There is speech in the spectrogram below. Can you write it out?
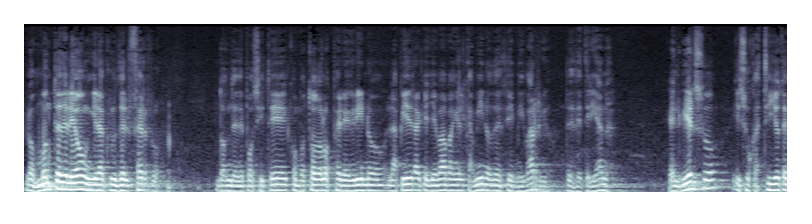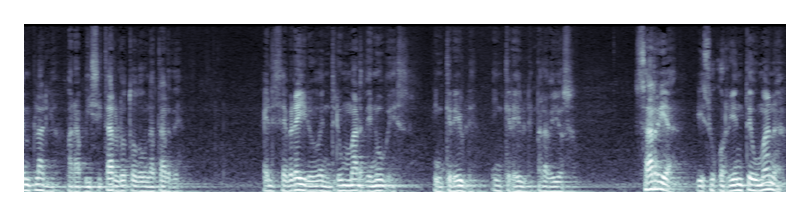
Los Montes de León y la Cruz del Ferro, donde deposité, como todos los peregrinos, la piedra que llevaba en el camino desde mi barrio, desde Triana. El Bierzo y su castillo templario, para visitarlo toda una tarde. El Cebreiro entre un mar de nubes. Increíble, increíble, maravilloso. Sarria y su corriente humana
